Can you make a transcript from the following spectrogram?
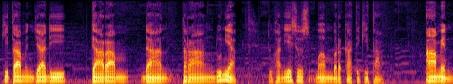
kita menjadi garam dan terang dunia. Tuhan Yesus memberkati kita. Amin.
